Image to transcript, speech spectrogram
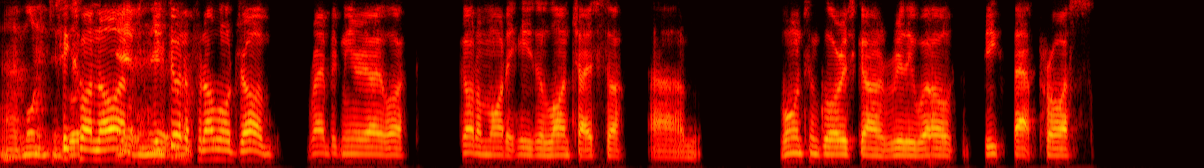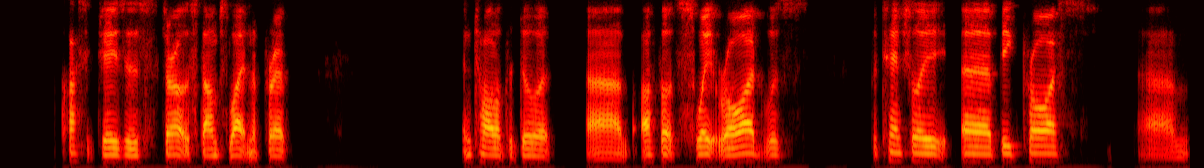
Uh, Mornington six one nine. He's doing a phenomenal job. Ray Magnerio, like God Almighty, he's a line chaser. Um, Mornington Glory's going really well. Big fat price. Classic Jesus. Throw out the stumps late in the prep. Entitled to do it. Uh, I thought Sweet Ride was potentially a big price. Um,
